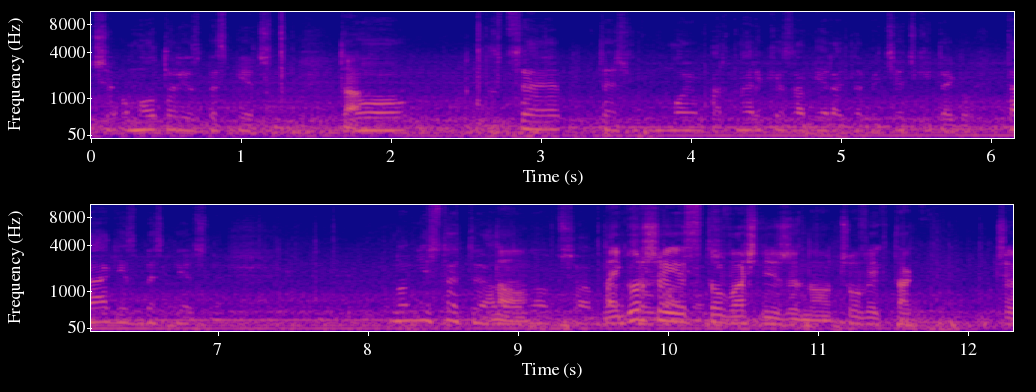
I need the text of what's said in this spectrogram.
czy o motor jest bezpieczny. Tak. Bo chcę też moją partnerkę zabierać na wycieczki tego. Tak, jest bezpieczny. No niestety, ale No. no, trzeba Najgorsze jest to właśnie, że no, człowiek tak czy,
